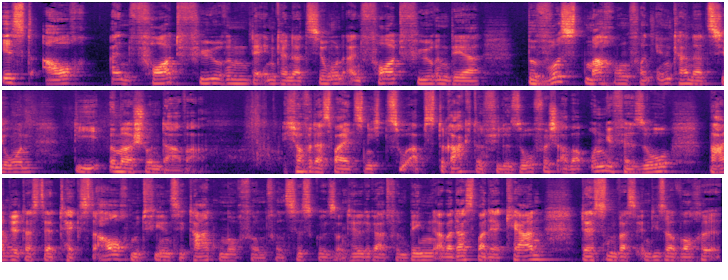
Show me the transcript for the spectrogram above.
ist auch ein Fortführen der Inkarnation, ein Fortführen der Bewusstmachung von Inkarnation, die immer schon da war. Ich hoffe, das war jetzt nicht zu abstrakt und philosophisch, aber ungefähr so behandelt das der Text auch mit vielen Zitaten noch von Franziskus und Hildegard von Bingen. Aber das war der Kern dessen, was in dieser Woche,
